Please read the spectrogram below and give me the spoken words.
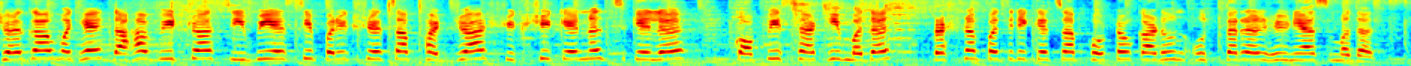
जळगावमध्ये दहावीच्या सीबीएसई परीक्षेचा फज्जा. शिक्षिकेनंच केलं कॉपीसाठी मदत. प्रश्नपत्रिकेचा फोटो काढून उत्तरं लिहिण्यास मदत.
